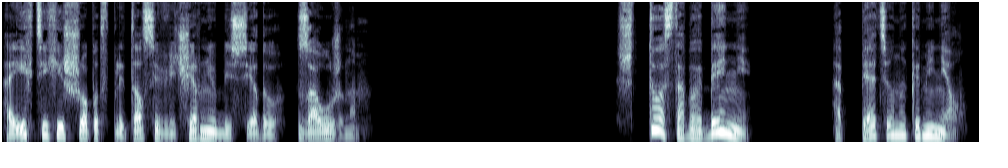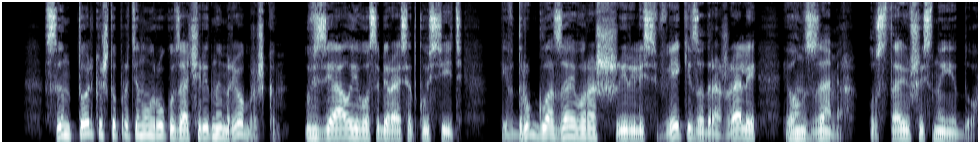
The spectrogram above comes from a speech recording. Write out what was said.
а их тихий шепот вплетался в вечернюю беседу за ужином. «Что с тобой, Бенни?» Опять он окаменел. Сын только что протянул руку за очередным ребрышком, взял его, собираясь откусить, и вдруг глаза его расширились, веки задрожали, и он замер, уставившись на еду.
